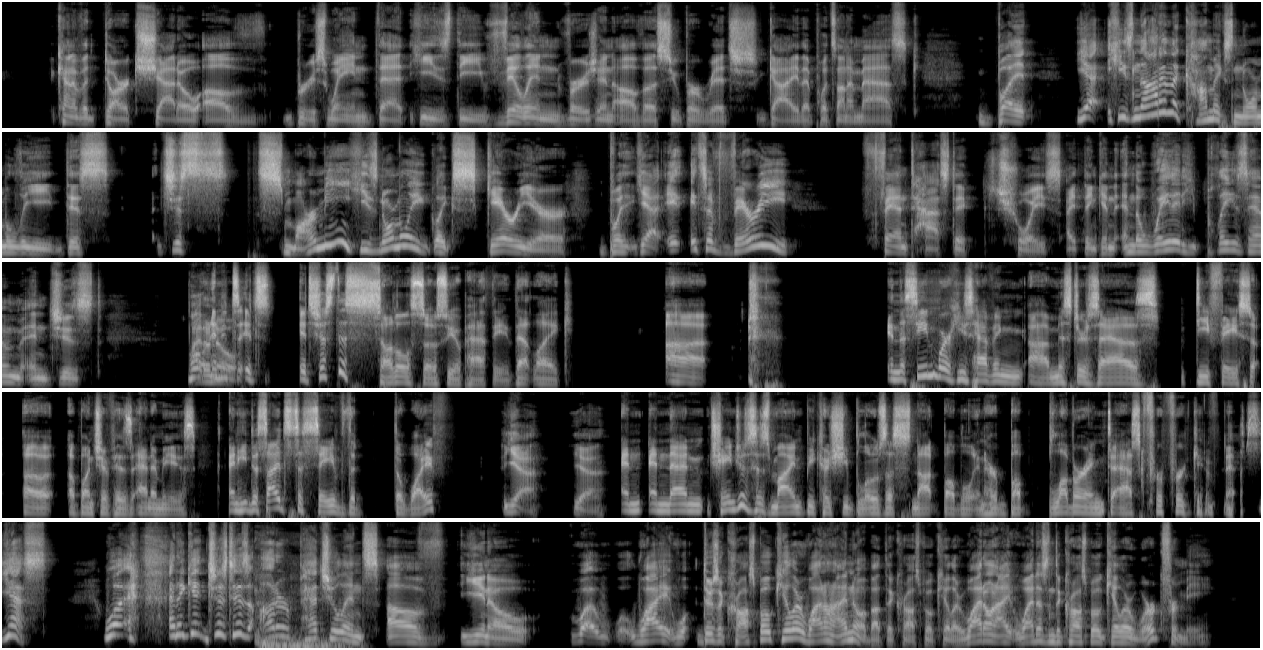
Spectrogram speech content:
kind of a dark shadow of Bruce Wayne. That he's the villain version of a super rich guy that puts on a mask. But yeah, he's not in the comics normally this just smarmy. He's normally like scarier. But yeah, it, it's a very fantastic choice, I think, and and the way that he plays him and just I don't and know. it's it's it's just this subtle sociopathy that like uh in the scene where he's having uh Mr. Zsasz deface a, a bunch of his enemies and he decides to save the the wife yeah, yeah. and and then changes his mind because she blows a snot bubble in her bu- blubbering to ask for forgiveness. Yes. What? And again, just his utter petulance of you know wh- why wh- there's a crossbow killer. Why don't I know about the crossbow killer? Why don't I? Why doesn't the crossbow killer work for me?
